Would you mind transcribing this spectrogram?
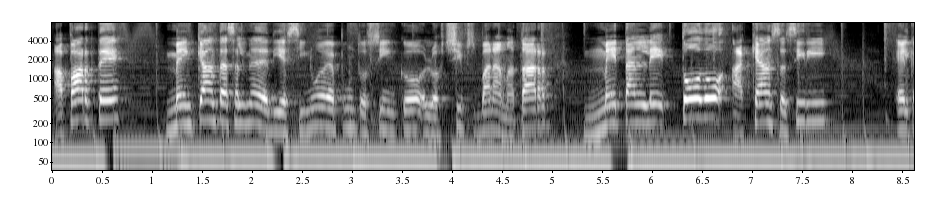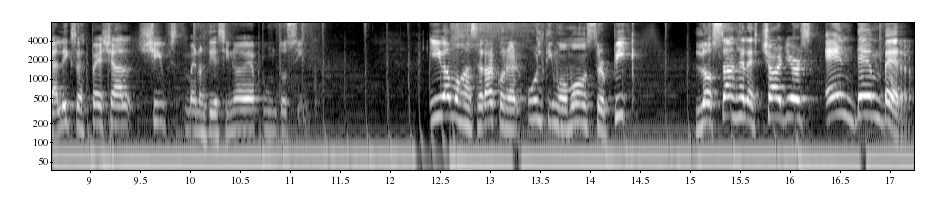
Aparte, me encanta esa línea de 19.5. Los Chiefs van a matar. Métanle todo a Kansas City. El Calixto Special Chiefs menos 19.5. Y vamos a cerrar con el último Monster Pick. Los Angeles Chargers en Denver.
